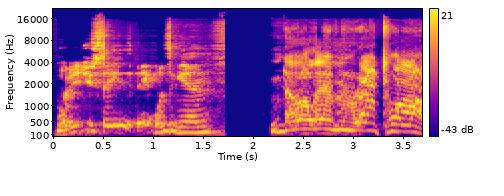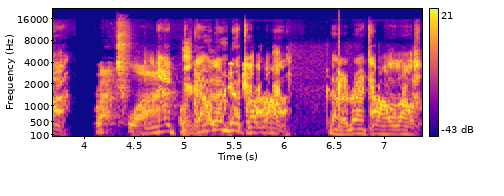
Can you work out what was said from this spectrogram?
What did you say the name once again? Nolan Ratois. Ratois. Nolan Ratois. Nolan Ratois.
